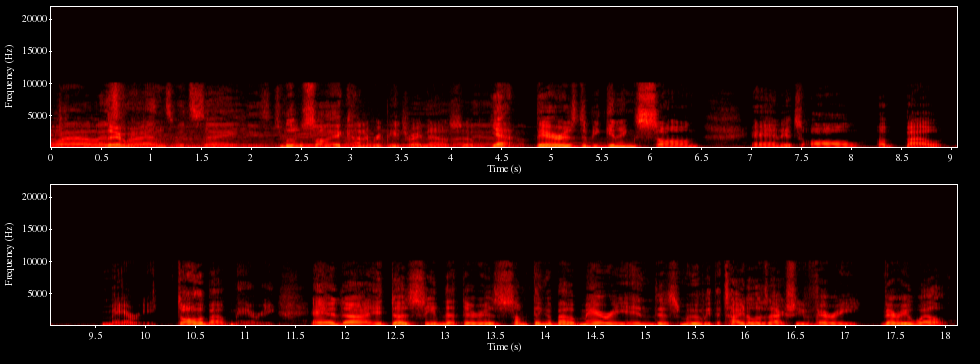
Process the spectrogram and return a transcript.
Well, his There we friends go. would say he's Little song. It kind of repeats right now. So yeah, there is the beginning song and it's all about Mary. It's all about Mary. And, uh, it does seem that there is something about Mary in this movie. The title is actually very, very well,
